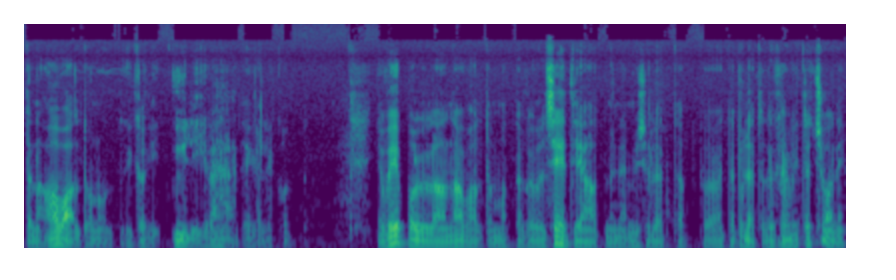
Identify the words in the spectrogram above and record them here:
täna avaldunud ikkagi ülivähe tegelikult. ja võib-olla on avaldamata ka veel see teadmine, mis ületab, aitab ületada gravitatsiooni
